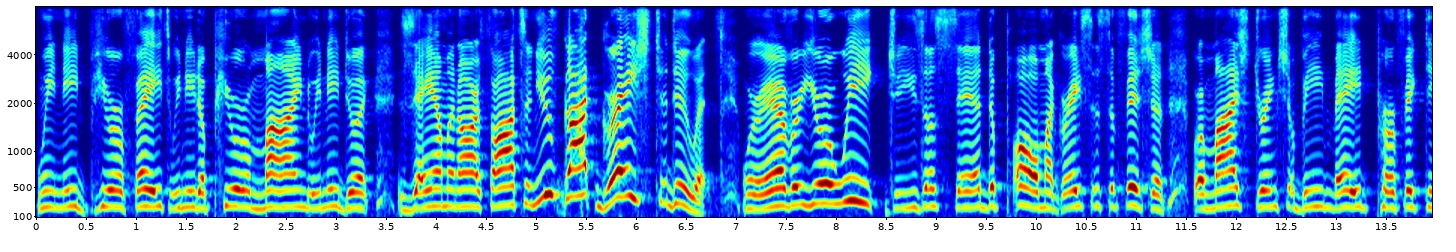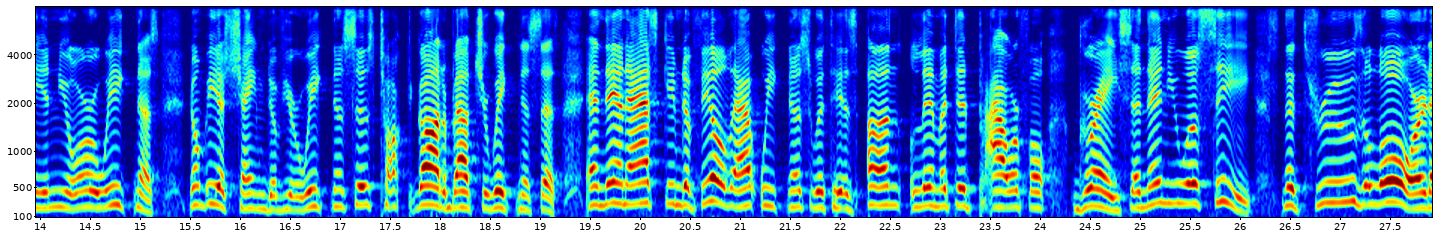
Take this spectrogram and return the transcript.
We need pure faith. We need a pure mind. We need to examine our thoughts, and you've got grace to do it. Wherever you're weak, Jesus said to Paul, My grace is sufficient, for my strength shall be made perfect in your weakness. Don't be ashamed of your weaknesses. Talk to God about your weaknesses, and then ask Him to fill that weakness with His unlimited, powerful grace. And then you will see that through the Lord,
